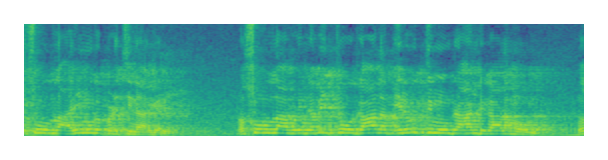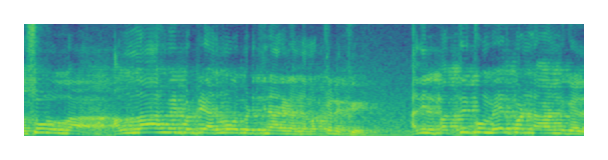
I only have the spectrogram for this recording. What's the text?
ரசூல்லா அறிமுகப்படுத்தினார்கள். ரசூலுல்லாஹுடைய நபித்துவ காலம் இருபத்தி மூன்று ஆண்டு காலமும் ரசூலுல்லா அல்லாஹுவை பற்றி அறிமுகப்படுத்தினார்கள் அந்த மக்களுக்கு. அதில் பத்துக்கும் மேற்பட்ட ஆண்டுகள்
